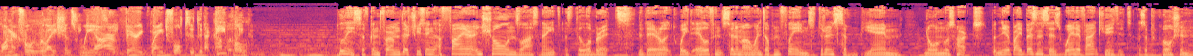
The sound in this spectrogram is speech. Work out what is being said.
wonderful relations. We are very grateful to the people. Police have confirmed they're treating a fire in Shawlands last night as deliberate. The derelict White Elephant Cinema went up in flames at around 7pm. No one was hurt, but nearby businesses were evacuated as a precaution.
